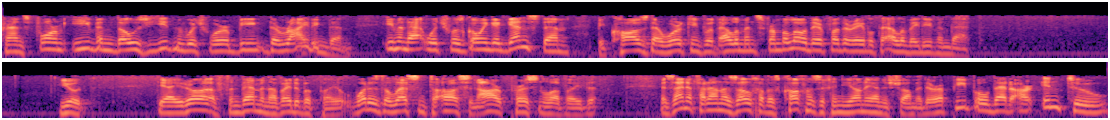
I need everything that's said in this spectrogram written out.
transform even those Yidden which were being deriding them, even that which was going against them, because they're working with elements from below. Therefore, they're able to elevate even that. Yud the Aira from them in Aveda B'Payil. What is the lesson to us in our personal Aveda? There are people that are into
